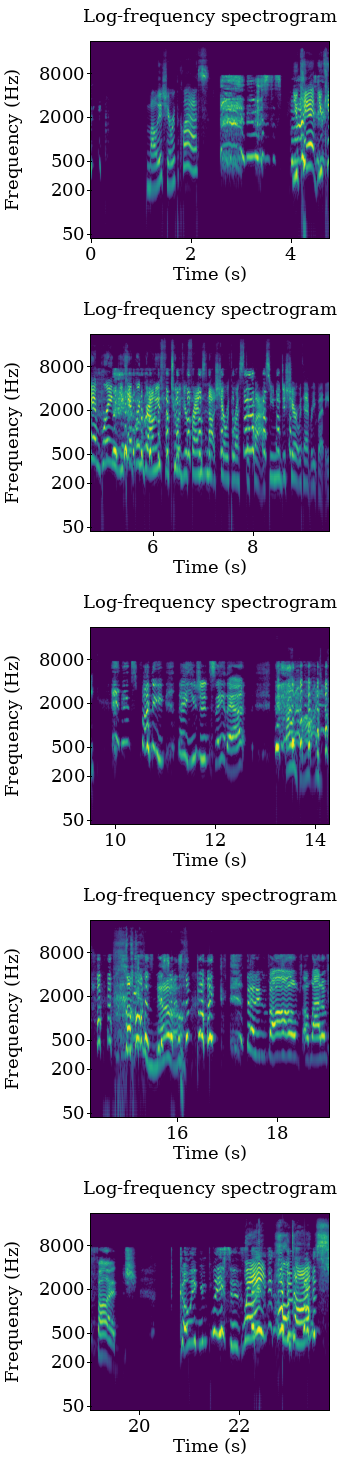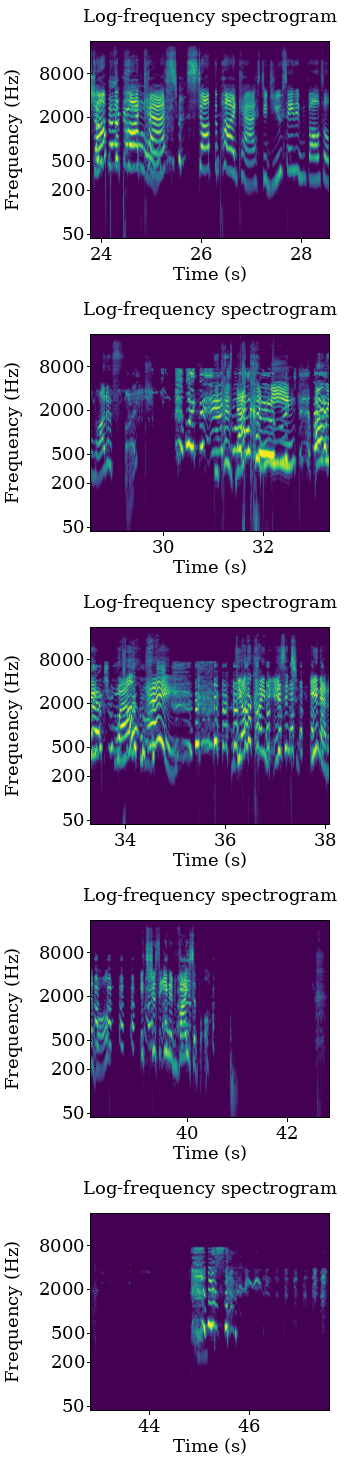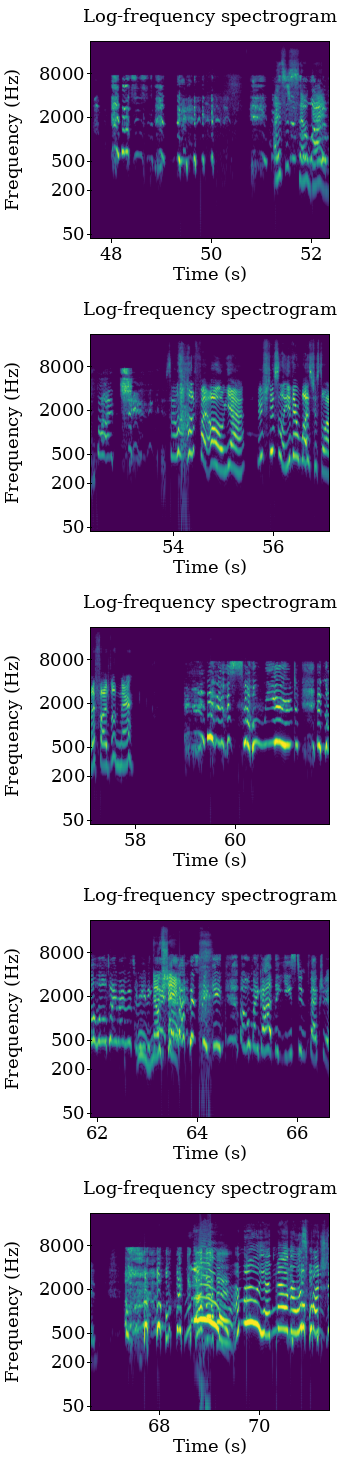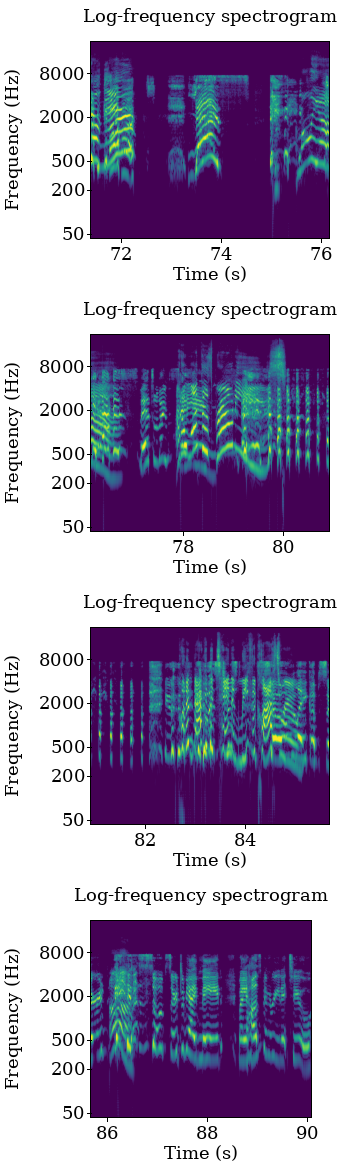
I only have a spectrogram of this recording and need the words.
Malia, share with the class. It was this You can't you can't bring you can't bring brownies for two of your friends and not share with the rest of the class. You need to share it with everybody. It's funny that you should say that. Oh God. Oh Because This was a book that involved a lot of fudge. Going in places. Wait, hold on. Stop the not go. podcast. Stop the podcast. Did you say it involves a lot of fudge? Like the Because that could food. mean are we- actual well, food. hey, the other kind isn't inedible. It's just inadvisable. I'm sorry. This is, This is so a lot of good. It's a lot of fun. Oh yeah, there's just a, there was just a lot of fudge, wasn't there? And it was so weird. And the whole time I was Mm, reading no it, shit. I was thinking, oh my god, the yeast infection. Oh my No, god. Amelia, no, no, there was fudge Oh down there. Yes. Amalia, Yes. That's what I'm saying. I don't want those brownies. It Put them back in the tin and leave the classroom. So like absurd. Ugh. It was so absurd to me. I made my husband read it too.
